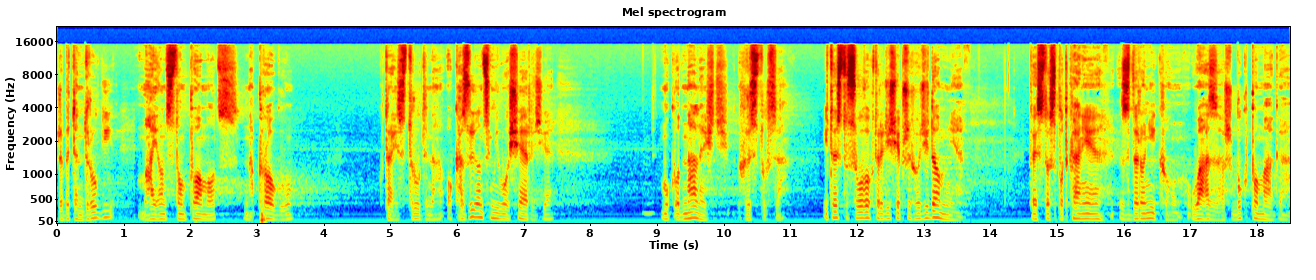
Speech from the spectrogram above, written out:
żeby ten drugi, mając tą pomoc na progu, która jest trudna, okazując miłosierdzie, mógł odnaleźć Chrystusa. I to jest to słowo, które dzisiaj przychodzi do mnie. To jest to spotkanie z Weroniką. Łazarz, Bóg pomaga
